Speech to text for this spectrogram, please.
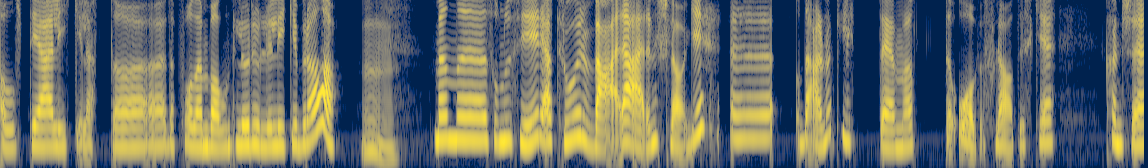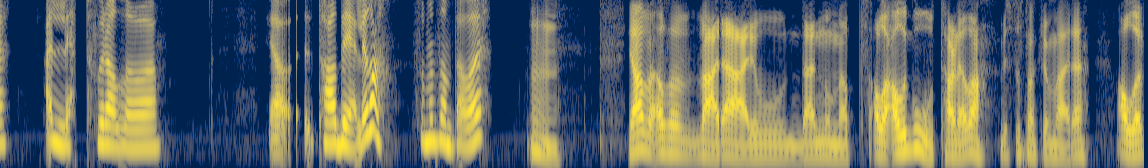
alltid er like lett å få den ballen til å rulle like bra, da. Mm. Men eh, som du sier, jeg tror været er en slager. eh, og det er nok litt det med at det overflatiske kanskje er lett for alle å ja, ta del i, da. Som en samtale. Mm. Ja, altså, været er jo Det er noe med at alle, alle godtar det, da, hvis du snakker om været. Alle,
